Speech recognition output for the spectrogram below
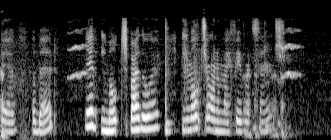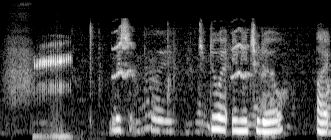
They have a bed. They have emotes, by the way. Emotes are one of my favorite things. Basically, to do what you need to do, like,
